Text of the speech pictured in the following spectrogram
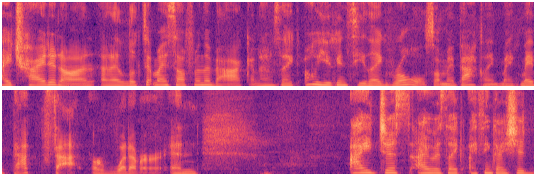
I tried it on and I looked at myself from the back and I was like, oh, you can see like rolls on my back, like my, my back fat or whatever. And I just I was like, I think I should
